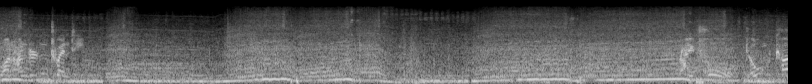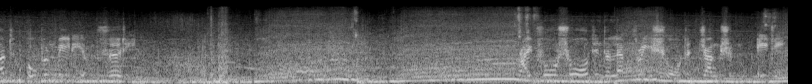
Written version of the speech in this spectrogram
120. Right four, don't cut, open medium, 30. Right four short into left three short at junction, 80.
